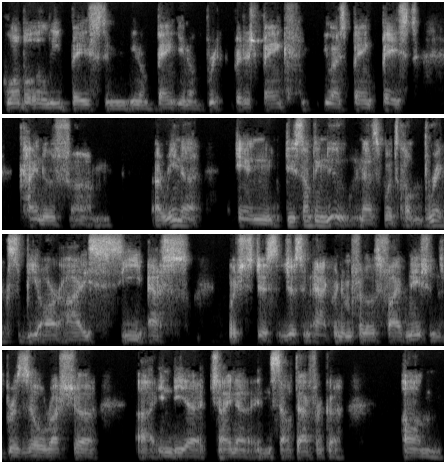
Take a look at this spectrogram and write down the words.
global elite based and you know bank you know British bank, U.S. bank based kind of um, arena and do something new. And that's what's called BRICS, B R I C S, which is just, just an acronym for those five nations Brazil, Russia, uh, India, China, and South Africa. Um,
